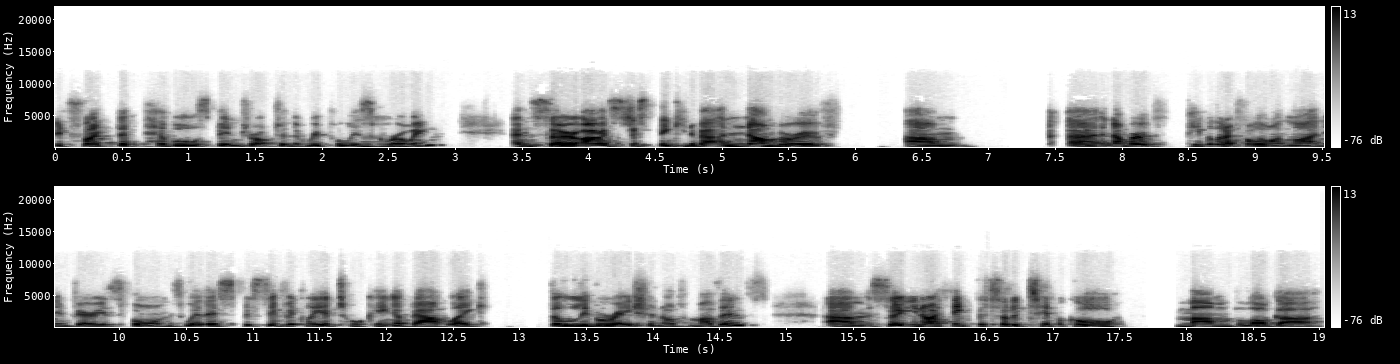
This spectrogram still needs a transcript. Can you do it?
it's like the pebble's been dropped and the ripple is mm. growing. And so I was just thinking about a number of um, uh, a number of people that I follow online in various forms where they specifically are talking about like the liberation of mothers. Um, so you know, I think the sort of typical mum blogger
